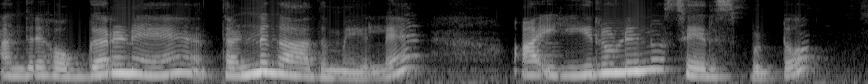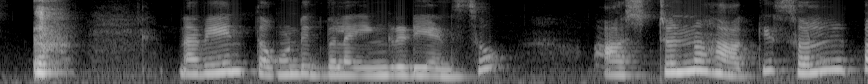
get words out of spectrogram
ಅಂದರೆ ಒಗ್ಗರಣೆ ತಣ್ಣಗಾದ ಮೇಲೆ ಆ ಈರುಳ್ಳಿನೂ ಸೇರಿಸ್ಬಿಟ್ಟು ನಾವೇನು ತೊಗೊಂಡಿದ್ವಲ್ಲ ಇಂಗ್ರೀಡಿಯೆಂಟ್ಸು ಅಷ್ಟನ್ನು ಹಾಕಿ ಸ್ವಲ್ಪ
